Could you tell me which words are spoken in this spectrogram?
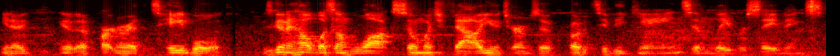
you know, a partner at the table is going to help us unlock so much value in terms of productivity gains and labor savings.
